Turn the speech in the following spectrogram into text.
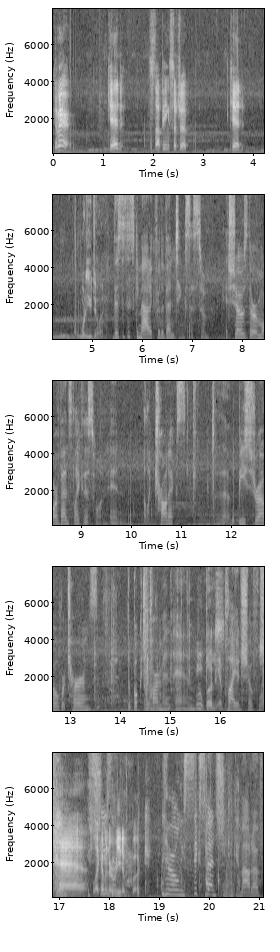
Come here, kid. Stop being such a kid. What are you doing? This is a schematic for the venting system. It shows there are more vents like this one in electronics, the bistro, returns, the book department, and Ooh, the appliance show floor. Ah, If like I'm gonna in read a there- book. There are only six vents she can come out of.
